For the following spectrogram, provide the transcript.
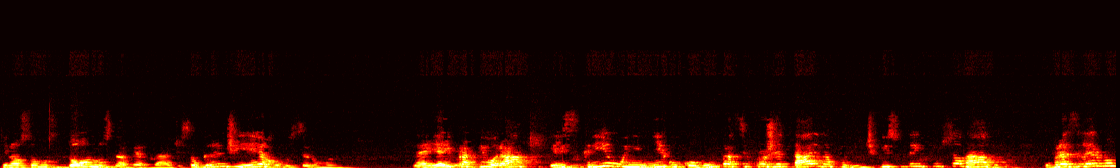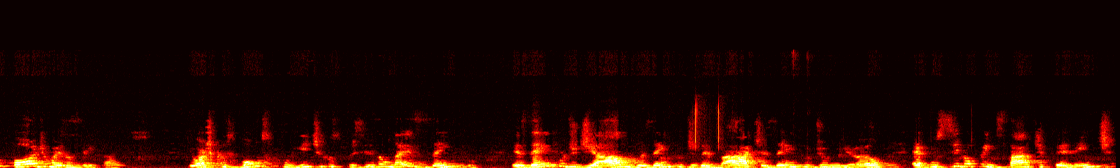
que nós somos donos da verdade. Isso é o grande erro do ser humano. Né? E aí, para piorar, eles criam um inimigo comum para se projetarem na política. Isso tem funcionado. O brasileiro não pode mais aceitar isso. Eu acho que os bons políticos precisam dar exemplo. Exemplo de diálogo, exemplo de debate, exemplo de união. É possível pensar diferente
